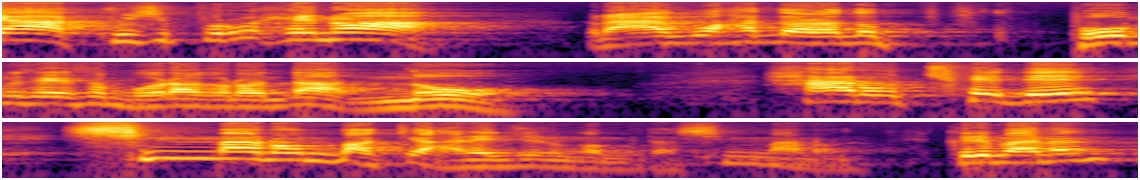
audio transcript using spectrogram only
야 90% 해놔 라고 하더라도 보험사에서 뭐라 그런다? No. 하루 최대 10만 원밖에 안 해주는 겁니다. 10만 원. 그러면은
